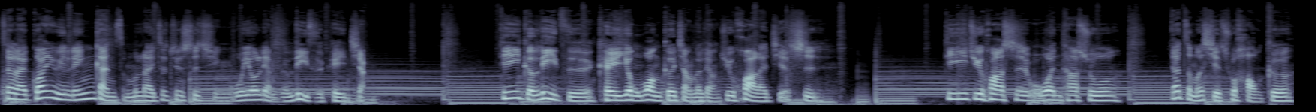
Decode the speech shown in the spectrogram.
再来，关于灵感怎么来这件事情，我有两个例子可以讲。第一个例子可以用旺哥讲的两句话来解释。第一句话是我问他说要怎么写出好歌，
